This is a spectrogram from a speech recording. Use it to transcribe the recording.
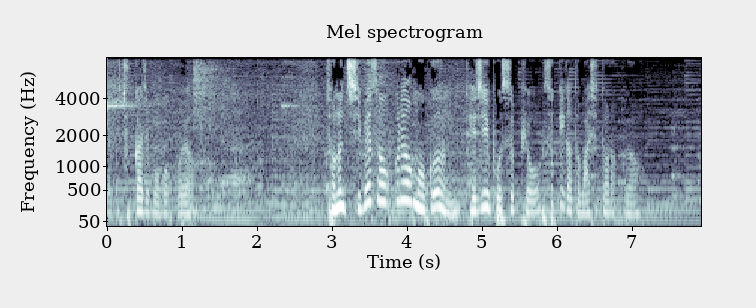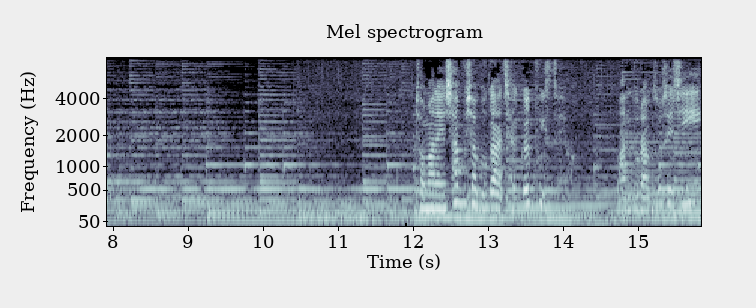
이렇게 죽까지 먹었고요. 저는 집에서 끓여 먹은 돼지 보스표 숫기가 더 맛있더라고요. 저만의 샤브샤브가 잘 끓고 있어요. 만두랑 소세지,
